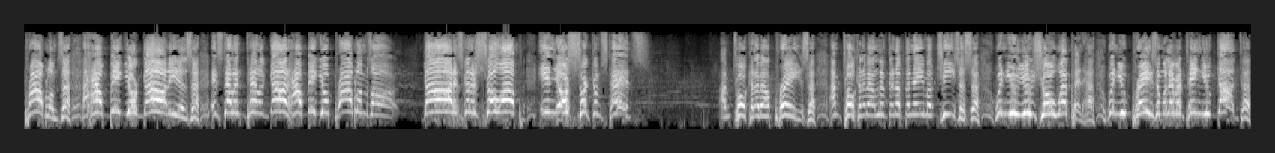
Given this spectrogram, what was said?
problems how big your God is, instead of telling God how big your problems are, God is going to show up in your circumstance. I'm talking about praise. I'm talking about lifting up the name of Jesus. When you use your weapon, when you praise Him with everything you got,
